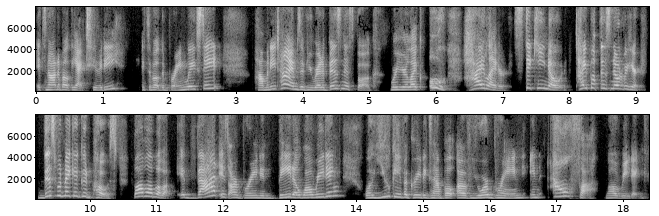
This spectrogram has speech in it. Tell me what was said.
it's not about the activity, it's about the brainwave state. How many times have you read a business book where you're like, oh, highlighter, sticky note, type up this note over here. This would make a good post, blah, blah, blah, blah. If that is our brain in beta while reading. Well, you gave a great example of your brain in alpha while reading.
